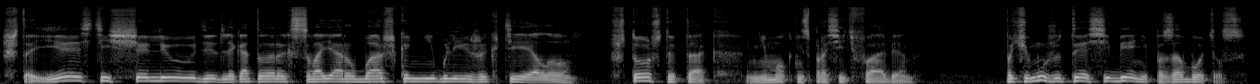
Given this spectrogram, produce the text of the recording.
что есть еще люди, для которых своя рубашка не ближе к телу. «Что ж ты так?» — не мог не спросить Фабиан. «Почему же ты о себе не позаботился?»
